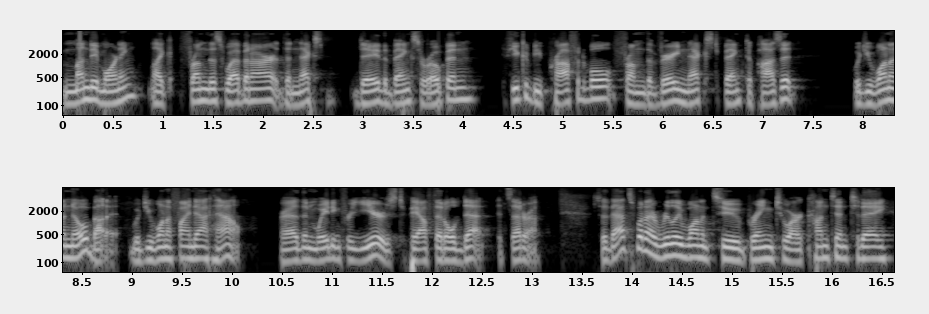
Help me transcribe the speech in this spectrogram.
Monday morning, like from this webinar, the next day the banks are open, if you could be profitable from the very next bank deposit, would you want to know about it? Would you want to find out how rather than waiting for years to pay off that old debt, etc.? So that's what I really wanted to bring to our content today.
